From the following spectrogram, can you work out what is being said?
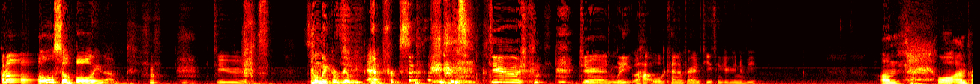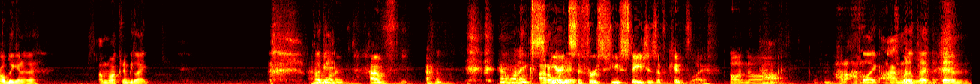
but I'll also bully them. Dude, I sound like a really bad person. dude, Jaren, what you? How, what kind of parent do you think you're gonna be? Um, well, I'm probably gonna. I'm not gonna be like. I don't want to have. I don't. I don't want to I wanna- experience the first few stages of kids' life. Oh no, God. I don't. I don't like I'm gonna children. let them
